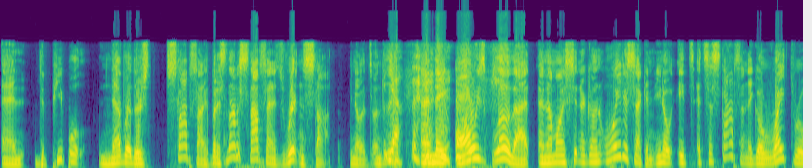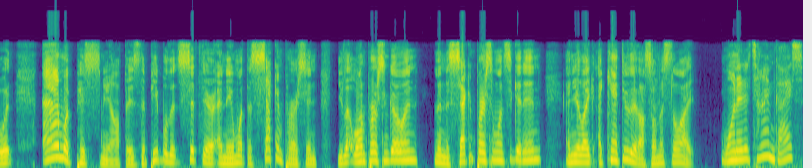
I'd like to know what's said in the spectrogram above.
and the people never there's stop signs, but it's not a stop sign. It's written stop. You know, it's under Yeah. and they always blow that, and I'm always sitting there going, wait a second. You know, it's it's a stop sign. They go right through it. And what pisses me off is the people that sit there and they want the second person. You let one person go in, and then the second person wants to get in, and you're like, I can't do that. Also, I miss the light. One at a time, guys.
